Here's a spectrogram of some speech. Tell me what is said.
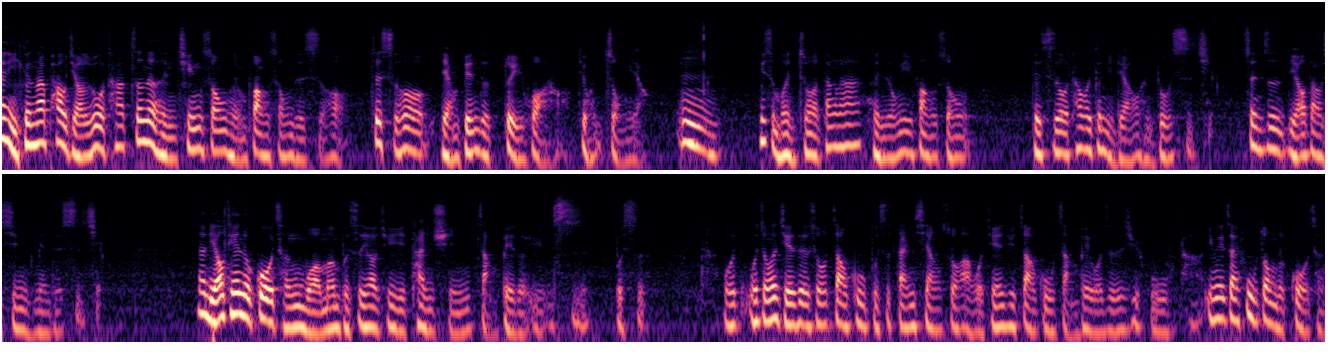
那你跟他泡脚，如果他真的很轻松、很放松的时候，这时候两边的对话哈就很重要。嗯，为什么很重要？当他很容易放松的时候，他会跟你聊很多事情。甚至聊到心里面的事情，那聊天的过程，我们不是要去探寻长辈的隐私，不是。我我总是觉得说，照顾不是单向说啊，我今天去照顾长辈，我只是去服务他。因为在互动的过程，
